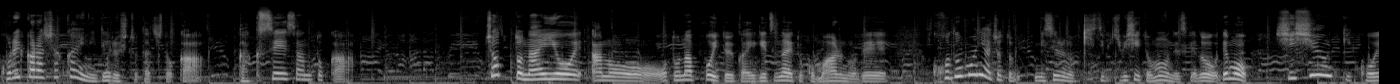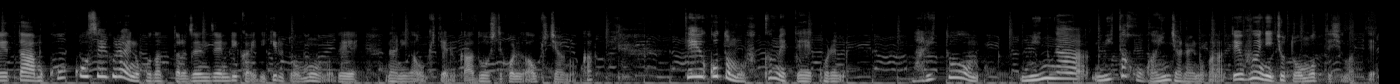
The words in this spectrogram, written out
これから社会に出る人たちとか学生さんとかちょっと内容あの大人っぽいというかえげつないとこもあるので子供にはちょっと見せるの厳しいと思うんですけどでも思春期超えたもう高校生ぐらいの子だったら全然理解できると思うので何が起きてるかどうしてこれが起きちゃうのか。っていうことも含めてこれ割とみんな見た方がいいんじゃないのかな。っていうふうにちょっと思ってしまって。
